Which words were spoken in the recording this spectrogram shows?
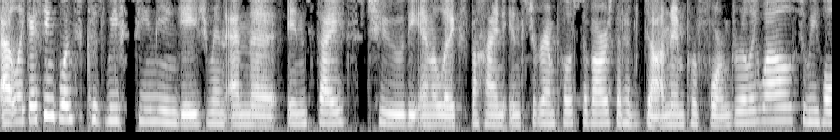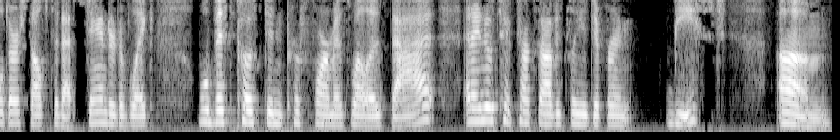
like I think once because we've seen the engagement and the insights to the analytics behind Instagram posts of ours that have done and performed really well, so we hold ourselves to that standard of like, well, this post didn't perform as well as that, and I know TikTok's obviously a different beast, um,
